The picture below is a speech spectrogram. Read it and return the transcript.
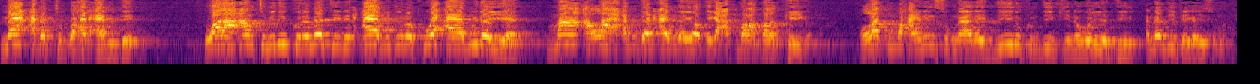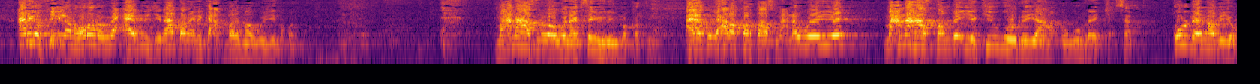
maa cabadtum waxaad caabudeen. Walaa antum idinkuna ma tiidin caabiduuna kuwa caabudaya maa allah acbudaan caabudayo ood iga aqbala dalabkayga lakum waxaa idiin sugnaaday diinukum diinkiina weliya diini ana diinkayga ii sugnaaday aniga ficlan horena uma caabudi jirin haddana idinka aqbali maa weeye noqon. Macnahaasna waa wanaagsan yuhi ibnu katiir calaa kulli xaal afartaas macno weeye macnahaas dambe iyo kii ugu horreeyaana ugu raajixsan qul dhe nabiyo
